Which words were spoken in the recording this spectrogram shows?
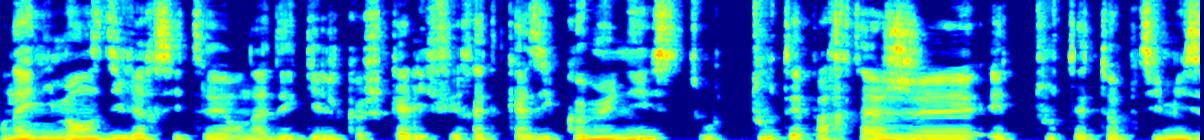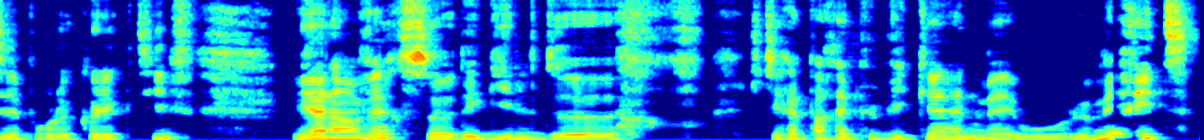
on a une immense diversité. On a des guildes que je qualifierais de quasi communistes où tout est partagé et tout est optimisé pour le collectif. Et à l'inverse, des guildes je dirais pas républicaine, mais où le mérite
